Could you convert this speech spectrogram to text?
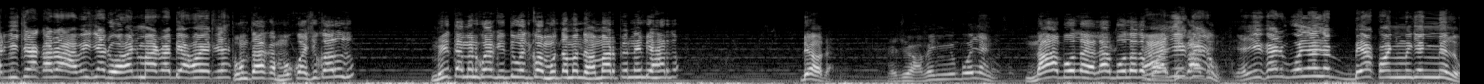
અરવિચરા કરો આવી રીતે ડોહન મારવા બે હોય એટલે હું કોઈ શું કરું છું? મેં તમને કોઈ કીધું હોય હું તમને હમાર પે નહીં બિહાર દો બે હતા હજુ હવે બોલે ને. ના બોલે એલા બોલે તો ભાજી કાઢું. એલી ઘર બોલે ને બે કોણ મજન મેલો.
